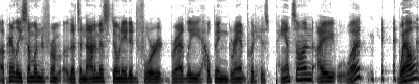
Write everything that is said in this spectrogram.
Apparently, someone from that's anonymous donated for Bradley helping Grant put his pants on. I what Well,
